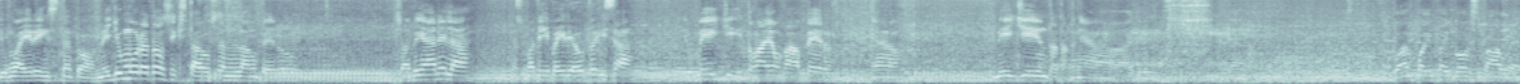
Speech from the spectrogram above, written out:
yung wirings na to. Medyo mura to, 6,000 lang. Pero sabi nga nila, mas matibay daw ito isa. Yung Meiji, ito nga yung copper. Yan o. Meiji yung tatak niya. Yan. 1.5 horsepower.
